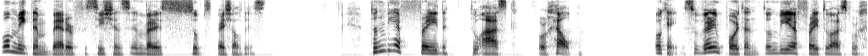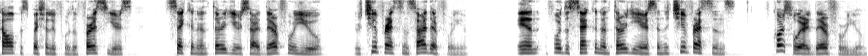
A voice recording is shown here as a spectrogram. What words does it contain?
will make them better physicians and better subspecialties. Don't be afraid to ask for help. Okay, so very important. Don't be afraid to ask for help, especially for the first years second and third years are there for you. Your chief residents are there for you. And for the second and third years and the chief residents, of course, we're there for you.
